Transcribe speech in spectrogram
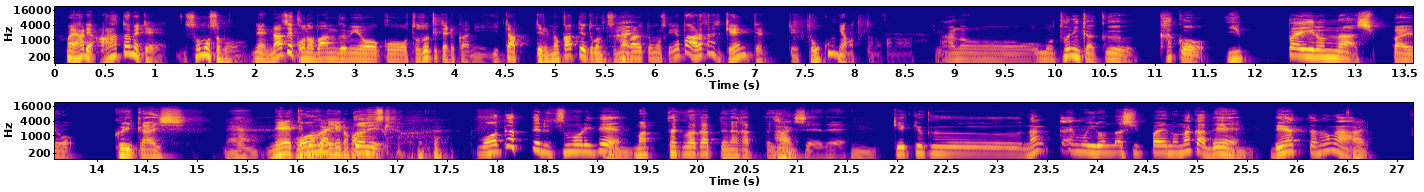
まあ、やはり改めてそもそもねなぜこの番組をこう届けてるかに至ってるのかっていうところにつながると思うんですけど、やっぱり改めて原点ってどこにあったのかなっていう。あのーもうとにかく過去いっぱいいろんな失敗を繰り返し。ねえ、ねえって僕が言うのもあるんですけど。もう分かってるつもりで、うん。全く分かってなかった人生で、うん。結局何回もいろんな失敗の中でうん。出会ったのが、はい。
